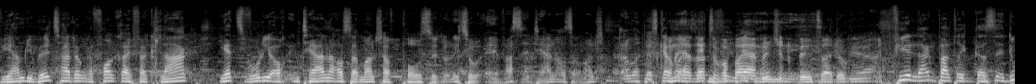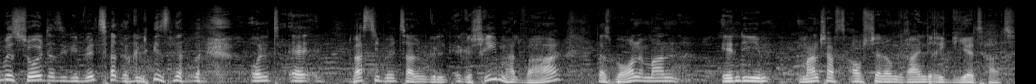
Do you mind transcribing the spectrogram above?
wir haben die Bildzeitung erfolgreich verklagt, jetzt wo die auch interne aus der Mannschaft postet. Und ich so, ey, was interne aus der Mannschaft? Aber, Das kann man ja sagen von Bayern München und Bildzeitung. Vielen Dank, Patrick. Dass, du bist schuld, dass ich die Bildzeitung gelesen habe. Und äh, was die Bildzeitung ge äh, geschrieben hat, war, dass Bornemann in die Mannschaftsaufstellung rein dirigiert hat.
